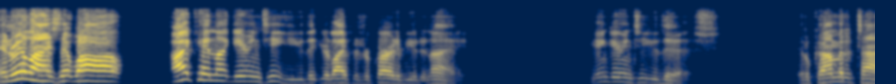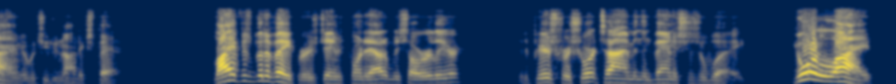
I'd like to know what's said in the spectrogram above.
And realize that while I cannot guarantee you that your life is required of you tonight, I can guarantee you this. It'll come at a time at which you do not expect. Life is but a vapor, as James pointed out and we saw earlier. It appears for a short time and then vanishes away. Your life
